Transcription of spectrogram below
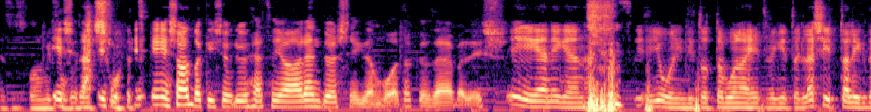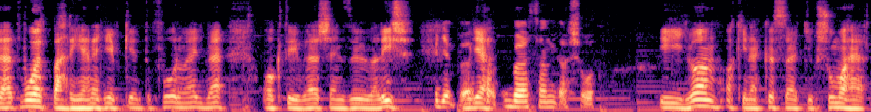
ez valami és, fogadás és, volt. és, és annak is örülhet, hogy a rendőrség nem volt a közelben, és Igen, igen, hát jól indította volna a hétvégét, hogy lesittelik, de hát volt pár ilyen egyébként a Forma 1-ben, aktív versenyzővel is. ugye Ugye? Burton, Gasol. Így van, akinek köszönhetjük Schumachert.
